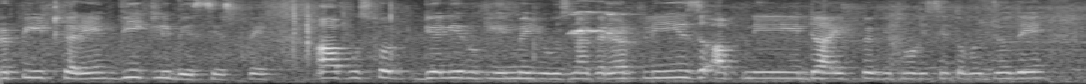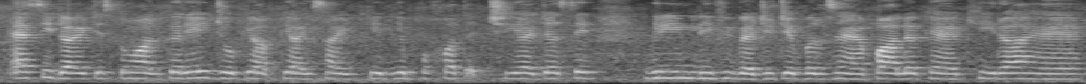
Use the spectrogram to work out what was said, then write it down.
रिपीट करें वीकली बेसिस पे। आप उसको डेली रूटीन में यूज़ ना करें और प्लीज़ अपनी डाइट पे भी थोड़ी सी तोज्जो दें। ऐसी डाइट इस्तेमाल करें जो कि आपकी आई साइड के लिए बहुत अच्छी है। जैसे ग्रीन लीफी वेजिटेबल्स हैं, पालक है, खीरा है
